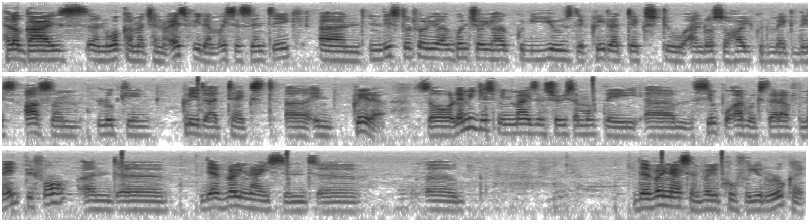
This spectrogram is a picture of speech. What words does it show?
hello guys and welcome to my channel SVD I'm and in this tutorial I'm going to show you how you could use the Krita text tool and also how you could make this awesome looking Krita text uh, in Krita so let me just minimize and show you some of the um, simple artworks that I've made before. And uh, they're very nice and uh, uh they're very nice and very cool for you to look at.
